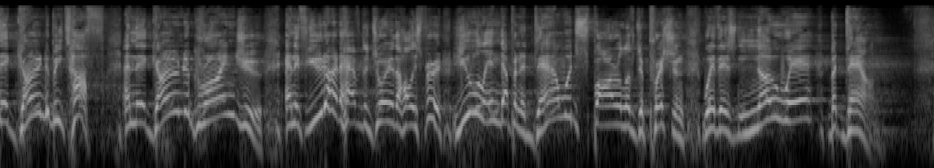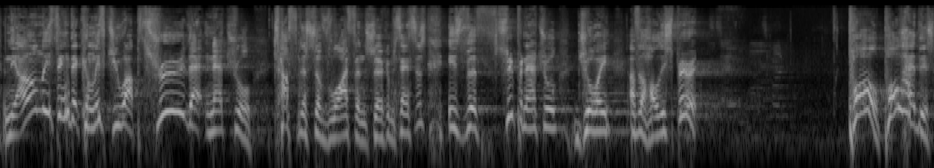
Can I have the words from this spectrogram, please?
they're going to be tough and they're going to grind you. And if you don't have the joy of the Holy Spirit, you will end up in a downward spiral of depression where there's nowhere but down. And the only thing that can lift you up through that natural toughness of life and circumstances is the supernatural joy of the Holy Spirit. Paul, Paul had this.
